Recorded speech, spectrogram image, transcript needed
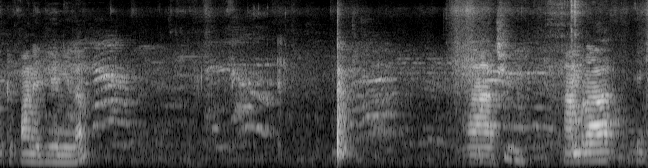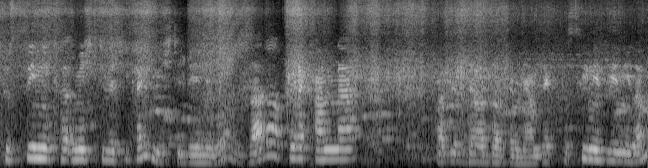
একটু পানি দিয়ে নিলাম। আর আমরা একটু চিনি মিষ্টি বেশি খাই, মিষ্টি দিয়ে নিব। যারা আপনারা খান না, তাদের দেওয়ার দরকার নেই। আমরা একটু চিনি দিয়ে নিলাম।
